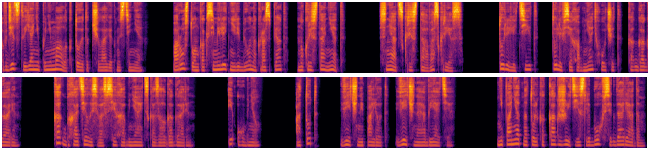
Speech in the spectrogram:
В детстве я не понимала, кто этот человек на стене. По росту он как семилетний ребенок распят, но креста нет. Снят с креста, воскрес. То ли летит, то ли всех обнять хочет, как Гагарин. «Как бы хотелось вас всех обнять», — сказал Гагарин. И обнял. А тут вечный полет, вечное объятие. Непонятно только, как жить, если Бог всегда рядом.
